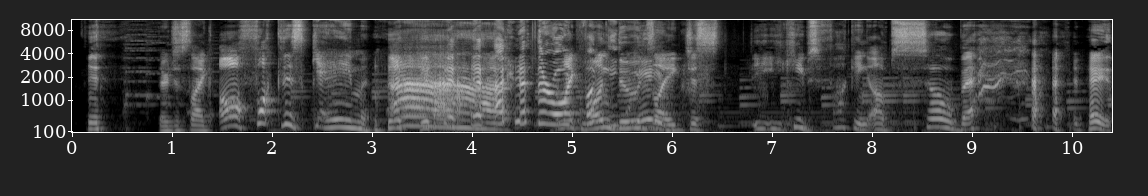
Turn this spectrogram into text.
they're just like, oh, fuck this game! Ah! Their own like, one dude's, game. like, just. He, he keeps fucking up so bad. Hey,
